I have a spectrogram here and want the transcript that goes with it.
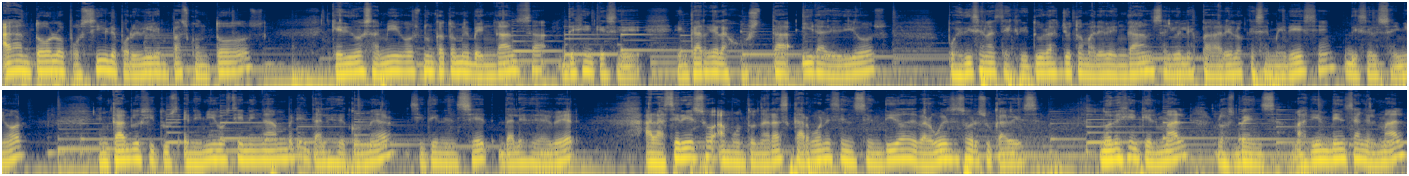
hagan todo lo posible por vivir en paz con todos. Queridos amigos, nunca tomen venganza, dejen que se encargue la justa ira de Dios pues dicen las escrituras, yo tomaré venganza, yo les pagaré lo que se merecen, dice el Señor. En cambio, si tus enemigos tienen hambre, dales de comer, si tienen sed, dales de beber. Al hacer eso, amontonarás carbones encendidos de vergüenza sobre su cabeza. No dejen que el mal los venza, más bien venzan el mal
